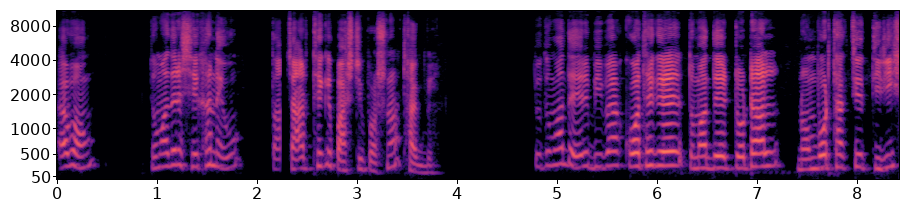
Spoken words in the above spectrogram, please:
এবং তোমাদের সেখানেও চার থেকে পাঁচটি প্রশ্ন থাকবে। তো তোমাদের বিভাগ ক থেকে তোমাদের টোটাল নম্বর থাকছে তিরিশ,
